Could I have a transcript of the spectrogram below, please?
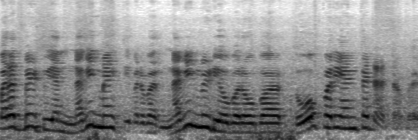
परत भेटूया नवीन माहिती बरोबर नवीन व्हिडिओ बरोबर. तोपर्यंत टाटा बाय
